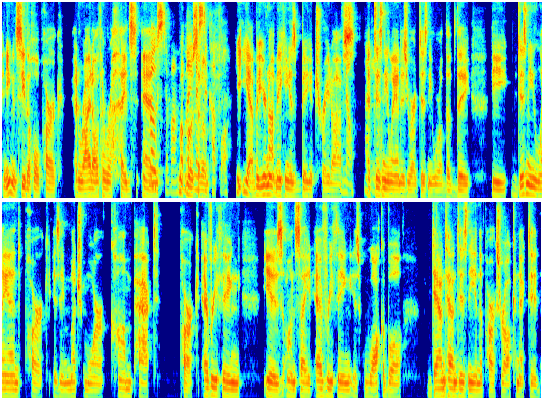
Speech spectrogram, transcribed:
and you can see the whole park and ride all the rides and most of them. You most of them. a couple. Yeah, but you're not making as big a trade-offs no at Disneyland as you are at Disney World. The the the Disneyland park is a much more compact park. Everything is on site. Everything is walkable. Downtown Disney and the parks are all connected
